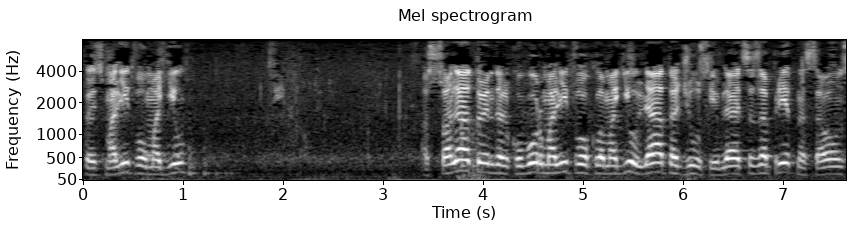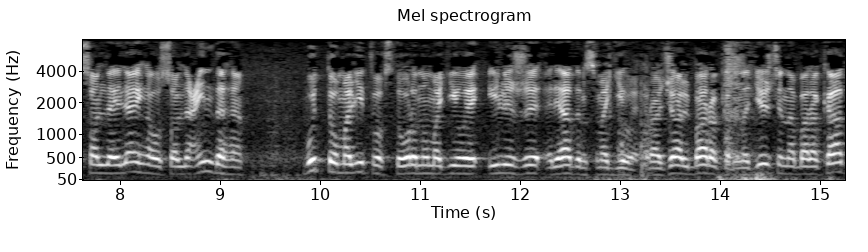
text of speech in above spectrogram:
то есть молитва у могил, Ассаляту индаль кубур, молитва около могил, ля таджус, является запретной. Саун салля иляйха, салля индаха, будь то молитва в сторону могилы или же рядом с могилой. Раджаль барака, в надежде на баракат,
